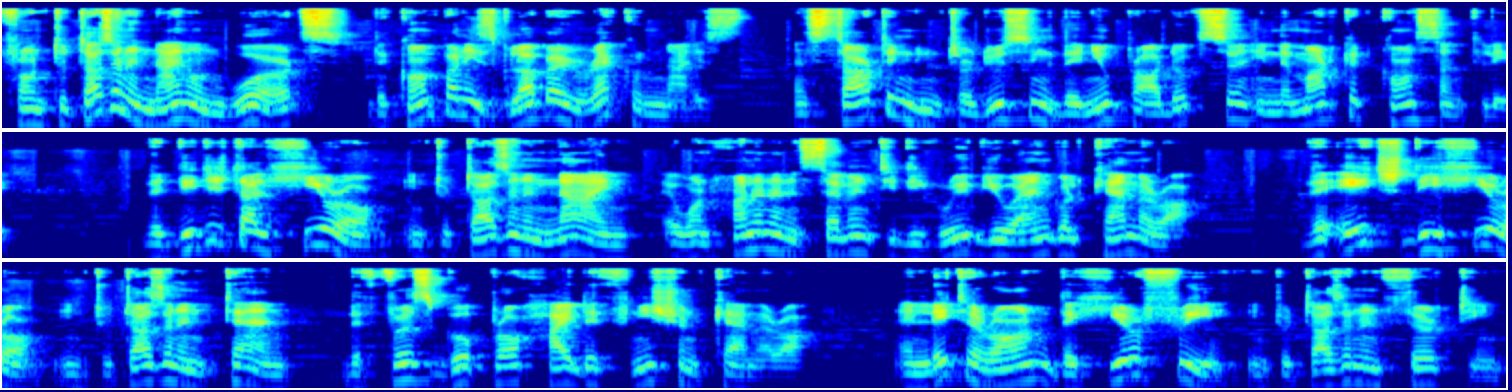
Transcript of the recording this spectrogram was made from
From 2009 onwards, the company is globally recognized and started introducing the new products in the market constantly. The Digital Hero in 2009, a 170 degree view angle camera, the HD Hero in 2010, the first GoPro high definition camera, and later on the Hero 3 in 2013,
